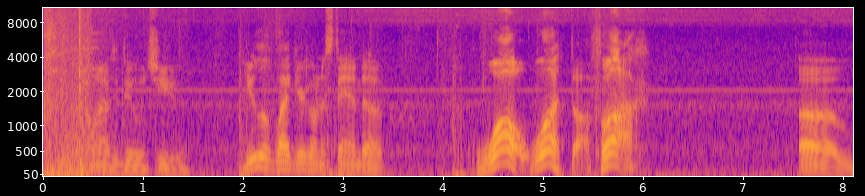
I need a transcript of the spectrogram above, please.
I don't have to deal with you. You look like you're gonna stand up. Whoa, what the fuck? Um.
